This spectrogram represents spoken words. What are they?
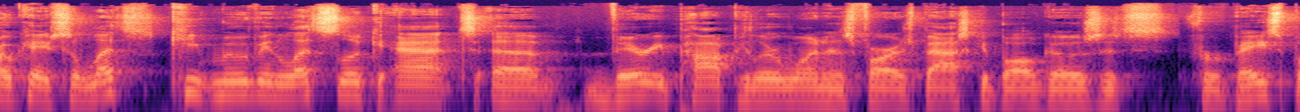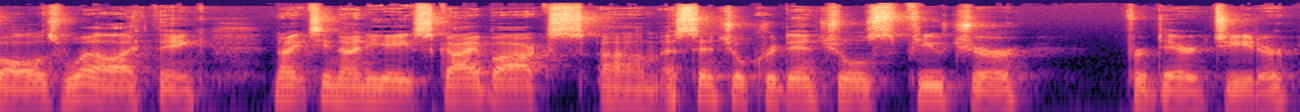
Okay, so let's keep moving. Let's look at a very popular one as far as basketball goes. It's for baseball as well, I think. 1998 Skybox um, Essential Credentials Future for Derek Jeter.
